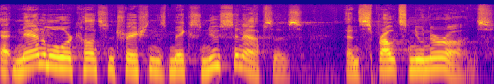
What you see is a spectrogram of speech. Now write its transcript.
at nanomolar concentrations, makes new synapses and sprouts new neurons.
